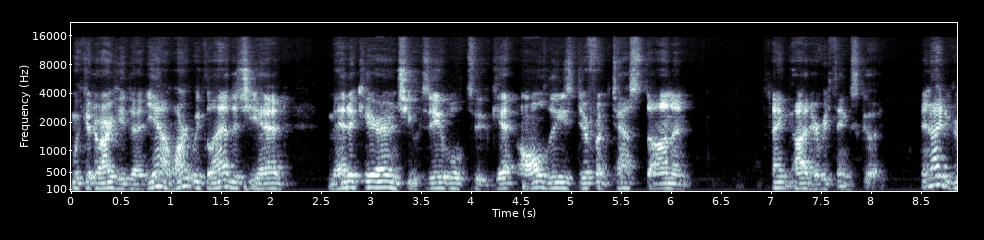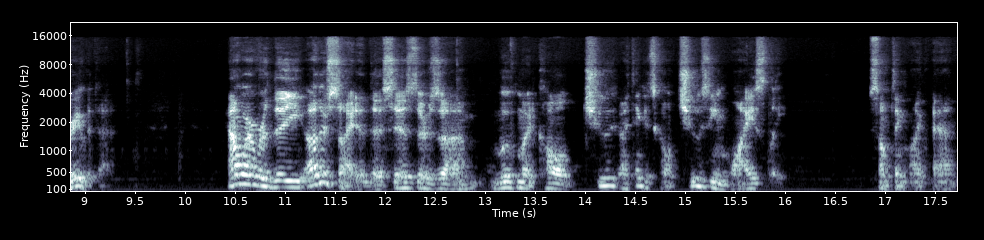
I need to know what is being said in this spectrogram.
We could argue that, yeah, aren't we glad that she had Medicare and she was able to get all these different tests done and thank God everything's good. And I'd agree with that. However, the other side of this is there's a movement called choose, I think it's called choosing wisely, something like that.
